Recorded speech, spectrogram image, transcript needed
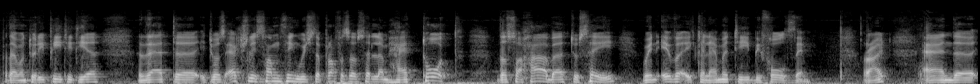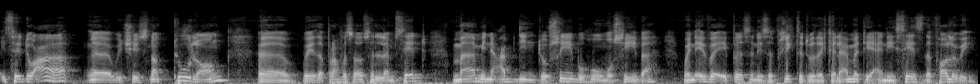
but I want to repeat it here that uh, it was actually something which the Prophet sallallahu had taught the Sahaba to say whenever a calamity befalls them right? And uh, it's a dua uh, which is not too long, uh, where the Prophet ﷺ said, "Ma min abdin tusibuhu musibah." Whenever a person is afflicted with a calamity, and he says the following,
